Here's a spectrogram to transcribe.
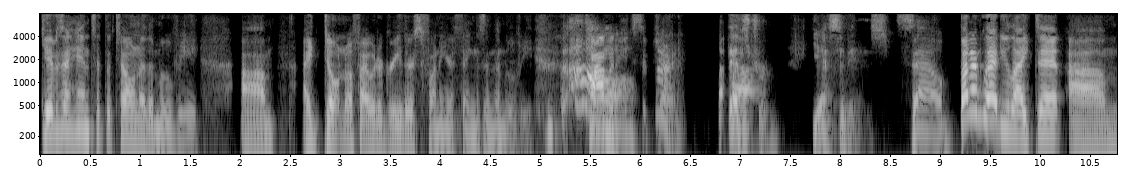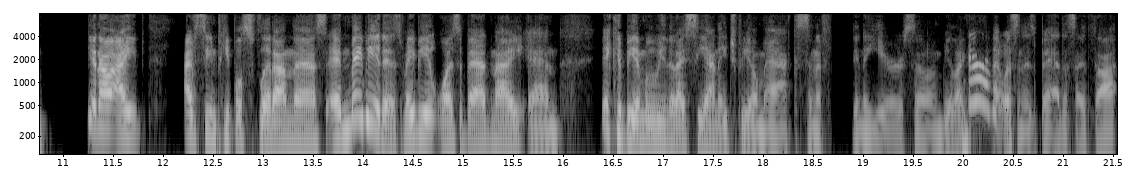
gives a hint at the tone of the movie. Um, I don't know if I would agree there's funnier things in the movie. Comedy Oh, subjective. all right. That's Uh, true. Yes, it is. So, but I'm glad you liked it. Um, you know, I I've seen people split on this, and maybe it is. Maybe it was a bad night, and it could be a movie that I see on HBO Max in a in a year or so, and be like, oh, that wasn't as bad as I thought.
